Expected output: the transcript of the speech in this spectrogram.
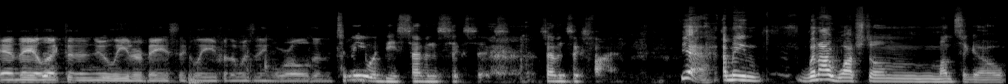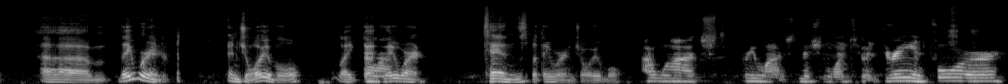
and they elected a new leader basically for the Wizarding World, and to me, it would be 766, 765. yeah, I mean when I watched them months ago, um they were enjoyable. Like that Uh, they weren't tens, but they were enjoyable. I watched, rewatched Mission 1, 2, and 3, and 4.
